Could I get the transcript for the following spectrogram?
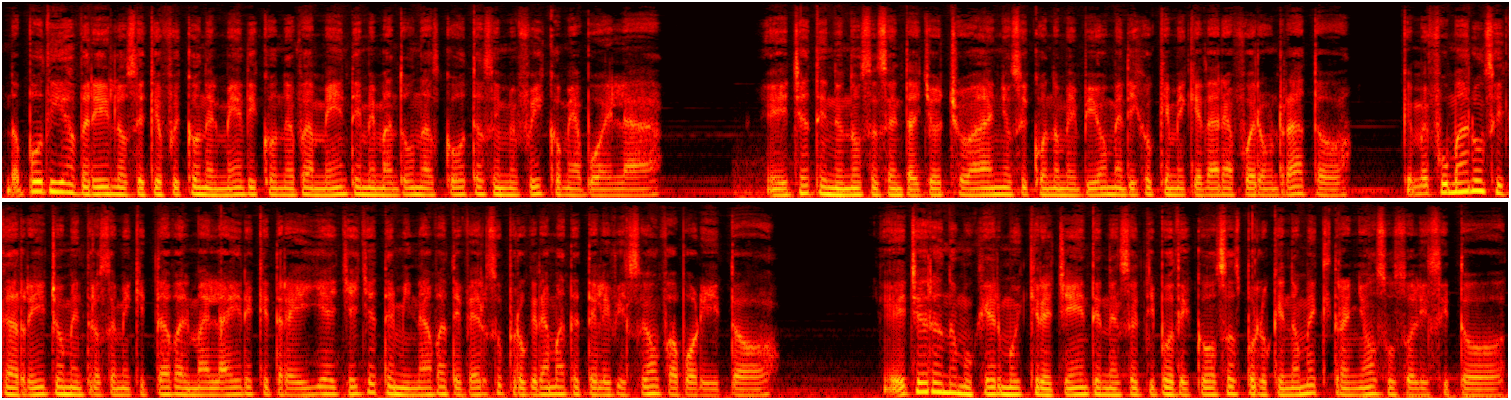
No podía abrirlo, así que fui con el médico nuevamente, me mandó unas gotas y me fui con mi abuela. Ella tenía unos 68 años y cuando me vio me dijo que me quedara fuera un rato, que me fumara un cigarrillo mientras se me quitaba el mal aire que traía y ella terminaba de ver su programa de televisión favorito. Ella era una mujer muy creyente en ese tipo de cosas por lo que no me extrañó su solicitud.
